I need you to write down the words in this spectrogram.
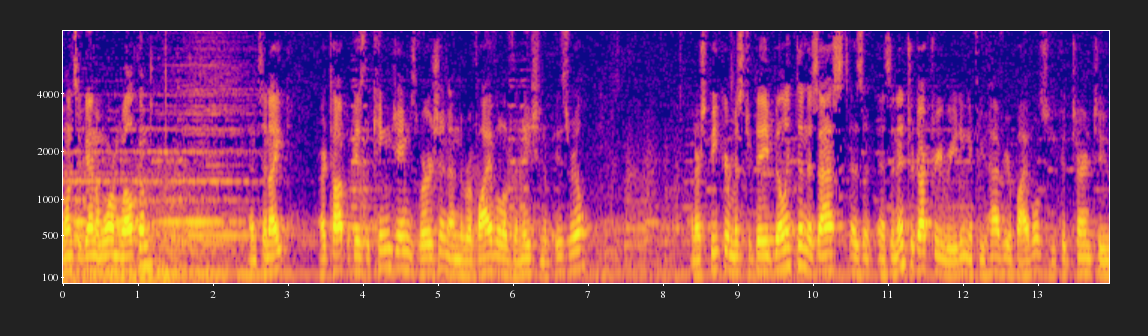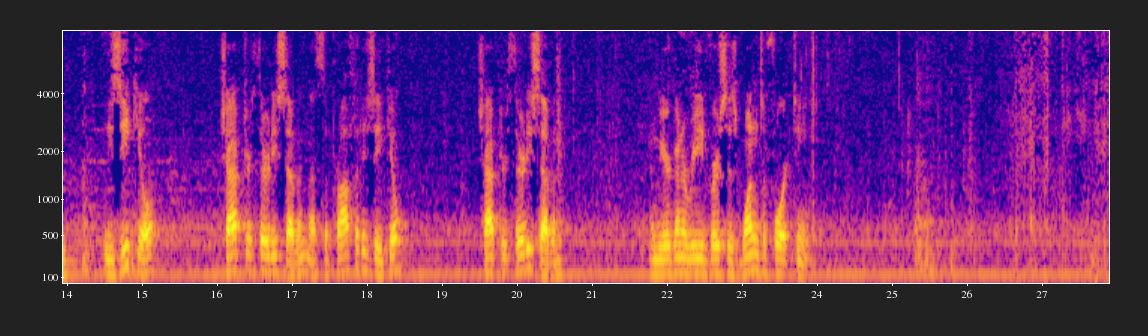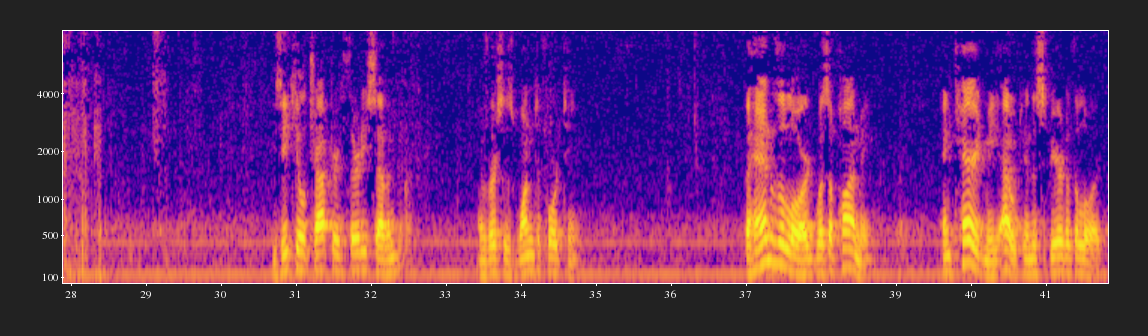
once again, a warm welcome. And tonight, our topic is the King James Version and the revival of the nation of Israel. And our speaker, Mr. Dave Billington, is asked as, a, as an introductory reading, if you have your Bibles, you could turn to Ezekiel chapter 37. That's the prophet Ezekiel, chapter 37. And we are going to read verses 1 to 14. Ezekiel chapter 37 and verses 1 to 14. The hand of the Lord was upon me, and carried me out in the spirit of the Lord,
